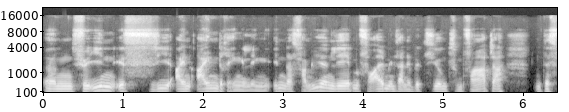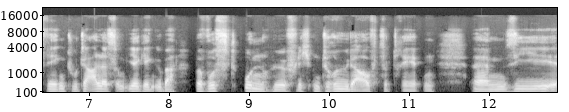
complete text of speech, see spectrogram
Ähm, für ihn ist sie ein Eindringling in das Familienleben, vor allem in seine Beziehung zum Vater. Und deswegen tut er alles, um ihr gegenüber bewusst unhöflich und rüde aufzutreten, ähm, sie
